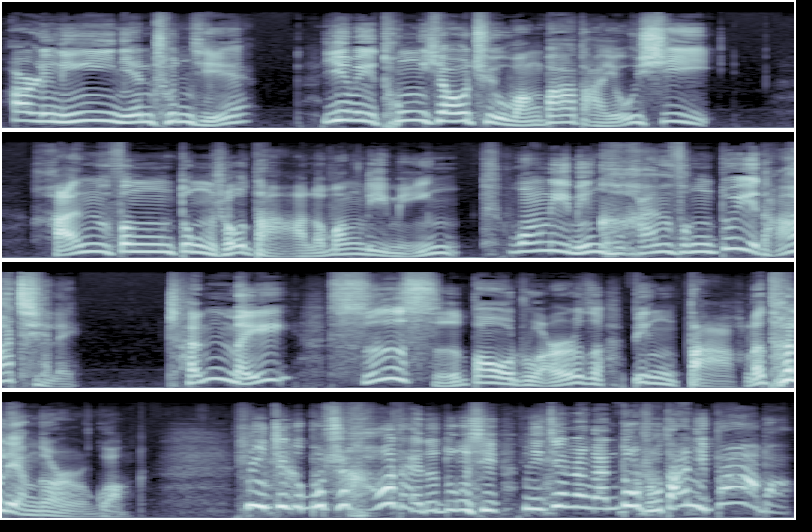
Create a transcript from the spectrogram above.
二零零一年春节，因为通宵去网吧打游戏，韩风动手打了汪立明。汪立明和韩风对打起来，陈梅死死抱住儿子，并打了他两个耳光。你这个不识好歹的东西，你竟然敢动手打你爸爸！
